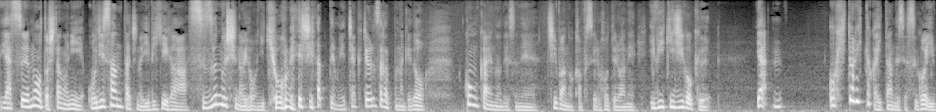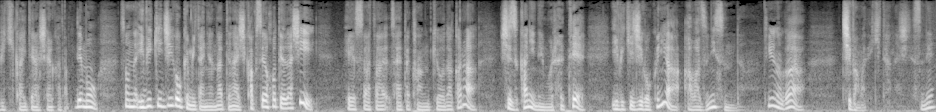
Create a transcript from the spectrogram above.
休もうとしたのに、おじさんたちのいびきがスズムシのように共鳴し合ってめちゃくちゃうるさかったんだけど、今回のですね、千葉のカプセルホテルはね、いびき地獄いや、お一人とかいたんですよ。すごいいびきかいてらっしゃる方。でも、そんないびき地獄みたいにはなってないし、カプセルホテルだし、閉鎖された環境だから、静かに眠れて、いびき地獄には合わずに済んだ。っていうのが、千葉まで来た話ですね。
